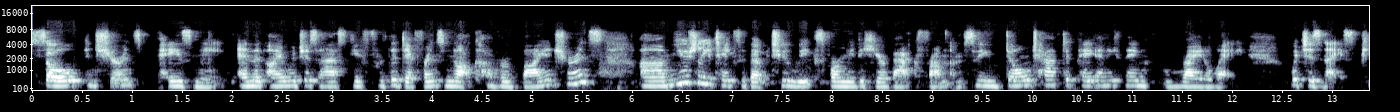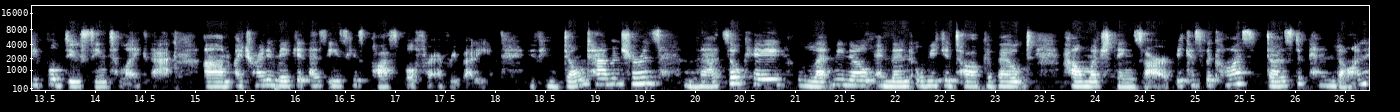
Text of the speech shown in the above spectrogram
So insurance pays me, and then I would just ask you for the difference, not covered by insurance. Um, usually it takes about two weeks for me to hear back from them. So you don't have to pay anything right away, which is nice. People do seem to like that. Um, I try to make it as easy as possible for everybody. If you don't have insurance, that's okay. Let me know, and then we can talk about how much things are because the cost does depend on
